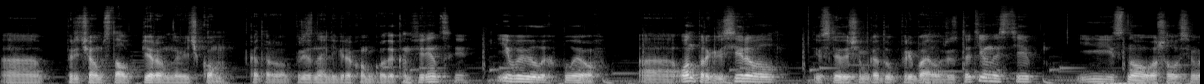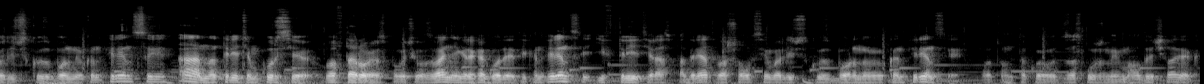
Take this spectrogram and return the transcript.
А, причем стал первым новичком, которого признали игроком года конференции, и вывел их в плей-офф. А, он прогрессировал и в следующем году прибавил результативности, и снова вошел в символическую сборную конференции, а на третьем курсе во второй раз получил звание игрока года этой конференции и в третий раз подряд вошел в символическую сборную конференции. Вот он такой вот заслуженный молодой человек.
